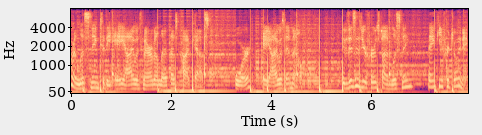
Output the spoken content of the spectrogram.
You are listening to the AI with Maribel Lopez podcast, or AI with ML. If this is your first time listening, thank you for joining.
